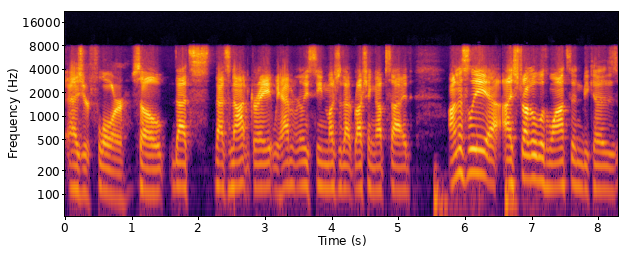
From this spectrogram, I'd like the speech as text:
as your floor. So that's that's not great. We haven't really seen much of that rushing upside. Honestly, I struggle with Watson because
